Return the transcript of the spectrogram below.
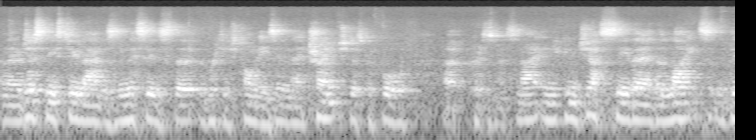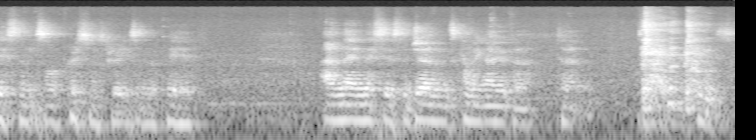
and there are just these two ladders and this is the, the British Tommies in their trench just before uh, Christmas night and you can just see there the lights at the distance of Christmas trees have appeared. And then this is the Germans coming over to, to peace.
